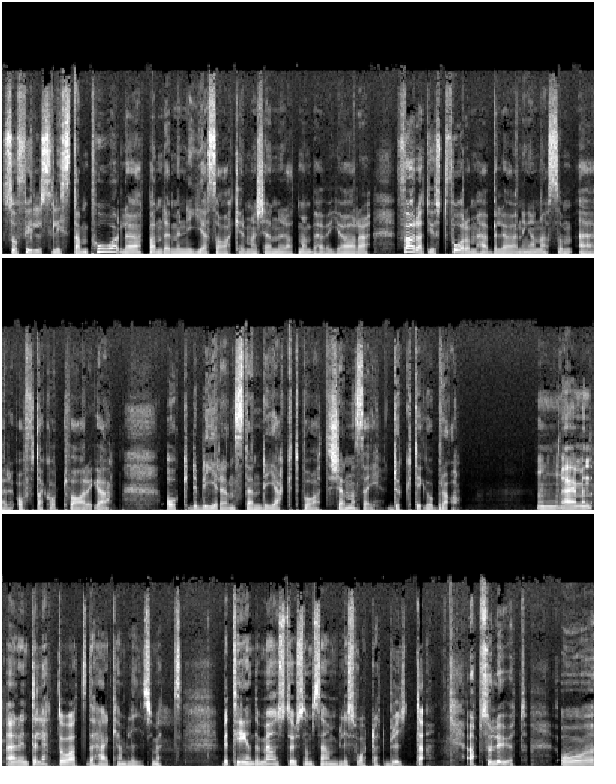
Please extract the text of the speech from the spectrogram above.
så fylls listan på löpande med nya saker man känner att man behöver göra för att just få de här belöningarna som är ofta kortvariga. Och det blir en ständig jakt på att känna sig duktig och bra. Mm, nej, men är det inte lätt då att det här kan bli som ett beteendemönster som sen blir svårt att bryta? Absolut. Och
